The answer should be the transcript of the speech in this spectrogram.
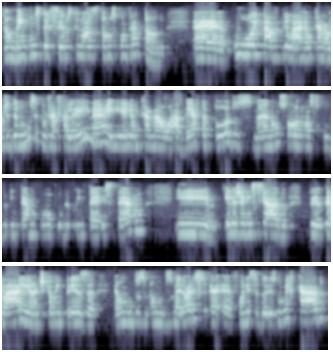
também com os terceiros que nós estamos contratando. É, o oitavo pilar é o canal de denúncia, que eu já falei, né? E ele é um canal aberto a todos, né? Não só o nosso público interno, como o público externo. E ele é gerenciado pela Alliant, que é uma empresa, é um dos, é um dos melhores é, é, fornecedores no mercado.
